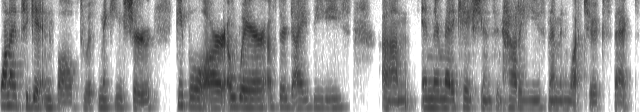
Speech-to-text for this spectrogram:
wanted to get involved with making sure people are aware of their diabetes um, and their medications and how to use them and what to expect.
